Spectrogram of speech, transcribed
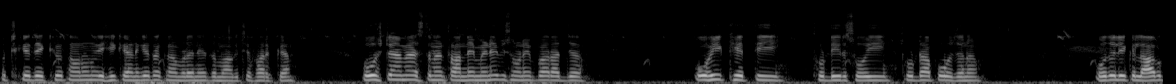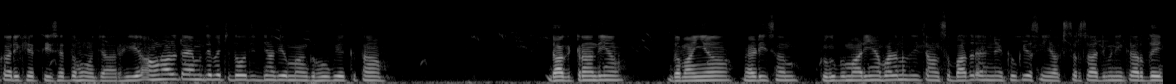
ਪੁੱਛ ਕੇ ਦੇਖਿਓ ਤਾਂ ਉਹਨਾਂ ਨੂੰ ਇਹੀ ਕਹਿਣਗੇ ਤਾਂ ਕਮਲੇ ਨੇ ਦਿਮਾਗ 'ਚ ਫ਼ਰਕ ਹੈ। ਉਸ ਟਾਈਮ ਇਸ ਤਰ੍ਹਾਂ ਤਾਨੇ ਮਿਹਣੇ ਵੀ ਸੁਣੇ ਪਰ ਅੱਜ ਉਹੀ ਖੇਤੀ ਤੁਹਾਡੀ ਰਸੋਈ, ਤੁਹਾਡਾ ਭੋਜਨ, ਉਹਦੇ ਲਈ ਇੱਕ ਲਾਭਕਾਰੀ ਖੇਤੀ ਸਿੱਧ ਹੋਣ ਜਾ ਰਹੀ ਹੈ ਆਉਣ ਵਾਲੇ ਟਾਈਮ ਦੇ ਵਿੱਚ ਦੋ ਚੀਜ਼ਾਂ ਦੀ ਮੰਗ ਹੋਊਗੀ। ਇੱਕ ਤਾਂ ਡਾਕਟਰਾਂ ਦੀਆਂ ਦਵਾਈਆਂ ਮੈਡੀਸਨ ਕਿਉਂਕਿ ਬਿਮਾਰੀਆਂ ਵਧਣ ਦੇ ਚਾਂਸ ਵੱਧ ਰਹੇ ਨੇ, ਕਿਉਂਕਿ ਅਸੀਂ ਐਕਸਰਸਾਈਜ਼ ਵੀ ਨਹੀਂ ਕਰਦੇ,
